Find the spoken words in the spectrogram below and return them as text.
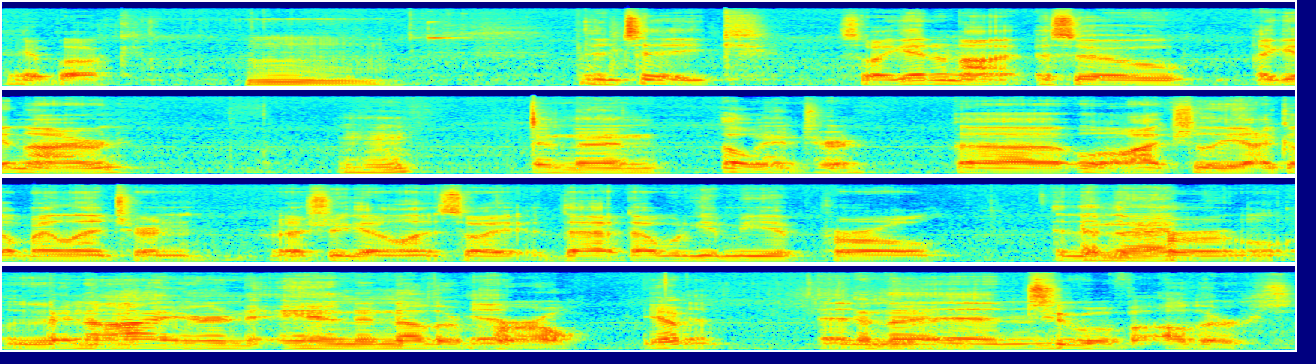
pay a buck, Hmm. and take. So I get an i- so I get an iron. Mm-hmm. And then Oh. lantern. Uh, well, actually, I got my lantern. I should get a lantern. So I, that that would give me a pearl, and then And the then pearl. uh, an iron and another Yeah. pearl. Yep. Yep. And, And then, then- two of others.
